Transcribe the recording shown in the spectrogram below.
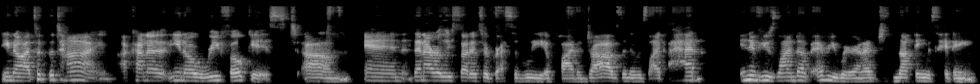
You know, I took the time. I kind of, you know, refocused. Um, and then I really started to aggressively apply to jobs. And it was like I had interviews lined up everywhere and I just nothing was hitting.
